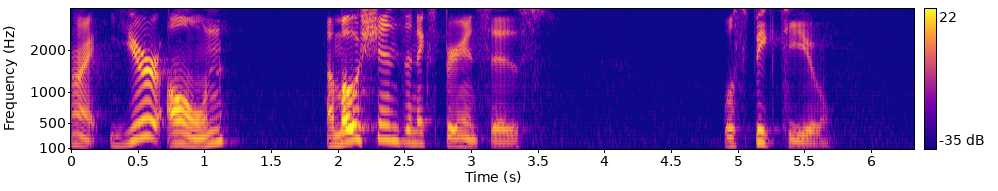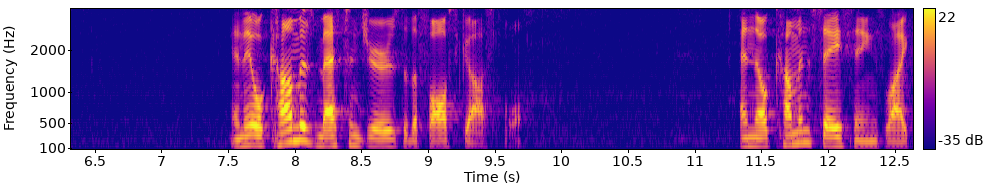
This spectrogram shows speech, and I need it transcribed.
All right, your own emotions and experiences will speak to you. And they will come as messengers of the false gospel. And they'll come and say things like,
